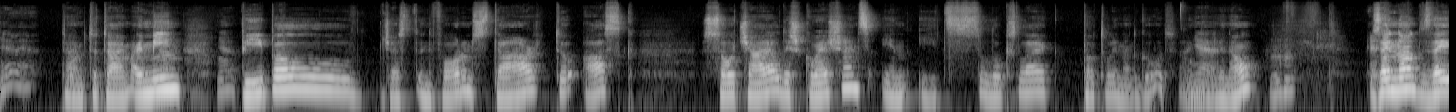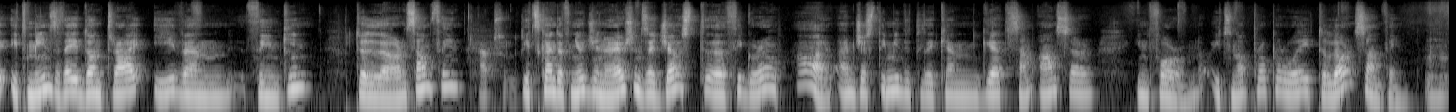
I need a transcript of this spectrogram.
Yeah, yeah, time to time. I mean, yeah. people just in forums start to ask so childish questions, and it looks like totally not good. I mean, Yeah. you know, Mhm. they not they. It means they don't try even thinking to learn something. Absolutely. It's kind of new generation. They just uh, figure out, ah, I'm just immediately can get some answer in forum. It's not proper way to learn something. Mhm.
